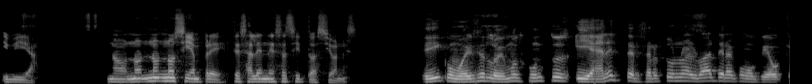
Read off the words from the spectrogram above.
Y mira, no, no, no, no siempre te salen esas situaciones. Sí, como dices, lo vimos juntos y ya en el tercer turno al bate era como que, ok,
